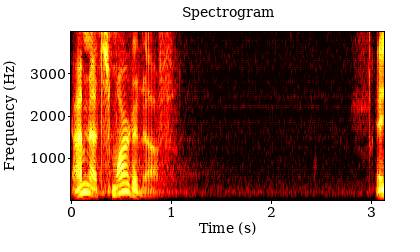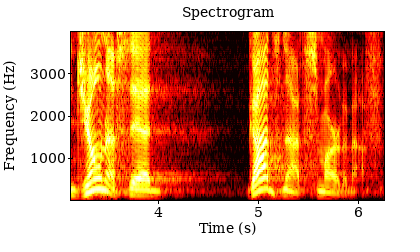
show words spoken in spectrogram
I'm not smart enough. And Jonah said, God's not smart enough.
